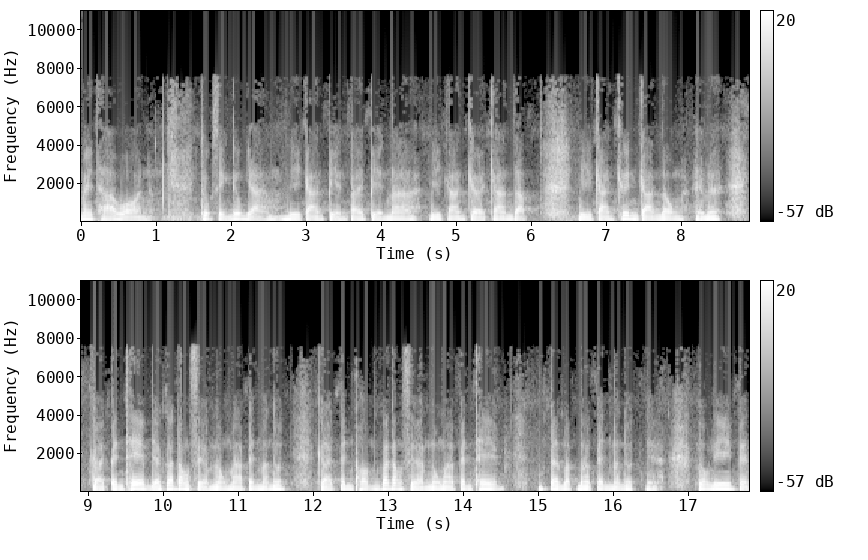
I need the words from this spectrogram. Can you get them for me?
ไม่ถาวร ทุกสิ่งทุกอย่างมีการเปลี่ยนไปเปลี่ยนมา มีการเกิดการดับ มีการขึ้นการลงเห็นไหมเกิดเป็นเทพ เดี๋ยวก็ต้องเสื่อมลงมาเป็นมนุษย์ เกิดเป็นพรหมก็ต้องเสื่อมลงมาเป็นเทพเป็นมาเป็นมนุษย์เนี่ยพวกนี้เป็น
